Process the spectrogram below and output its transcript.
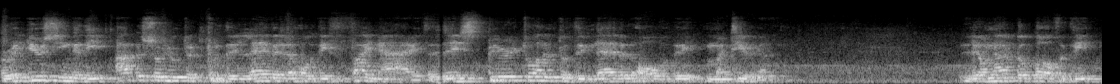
reducing the absolute to the level of the finite, the spiritual to the level of the material. Leonardo Boff, the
